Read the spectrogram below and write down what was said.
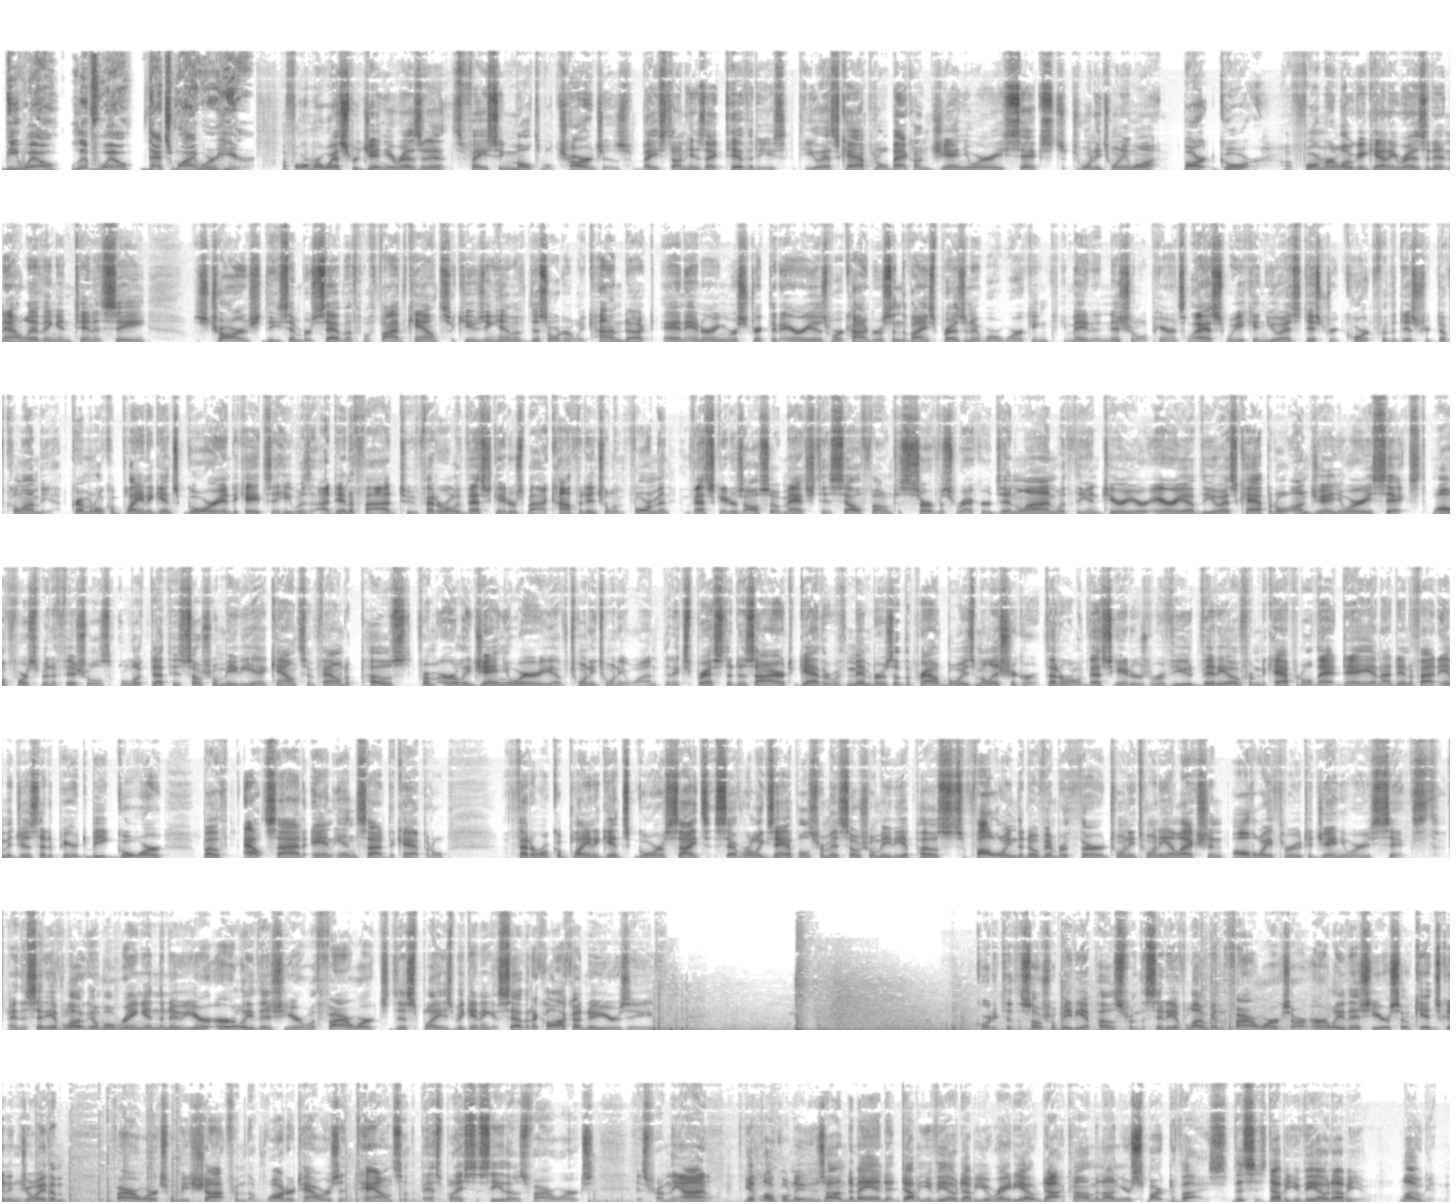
Be well, live well. That's why we're here. A former West Virginia resident facing multiple charges based on his activities at the U.S. Capitol back on January 6, 2021. Bart Gore, a former Logan County resident now living in Tennessee, was charged December 7th with five counts accusing him of disorderly conduct and entering restricted areas where Congress and the Vice President were working. He made an initial appearance last week in U.S. District Court for the District of Columbia. Criminal complaint against Gore indicates that he was identified to federal investigators by a confidential informant. Investigators also matched his cell phone to service records in line with the interior area of the U.S. Capitol on January 6th. Law enforcement officials looked up his social media account accounts found a post from early January of 2021 that expressed a desire to gather with members of the Proud Boys militia group. Federal investigators reviewed video from the Capitol that day and identified images that appeared to be Gore both outside and inside the Capitol federal complaint against Gore cites several examples from his social media posts following the November 3rd, 2020 election, all the way through to January 6th. And the city of Logan will ring in the new year early this year with fireworks displays beginning at 7 o'clock on New Year's Eve. According to the social media posts from the city of Logan, the fireworks are early this year so kids can enjoy them. Fireworks will be shot from the water towers in town, so the best place to see those fireworks is from the island. Get local news on demand at WVOWradio.com and on your smart device. This is WVOW, Logan.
